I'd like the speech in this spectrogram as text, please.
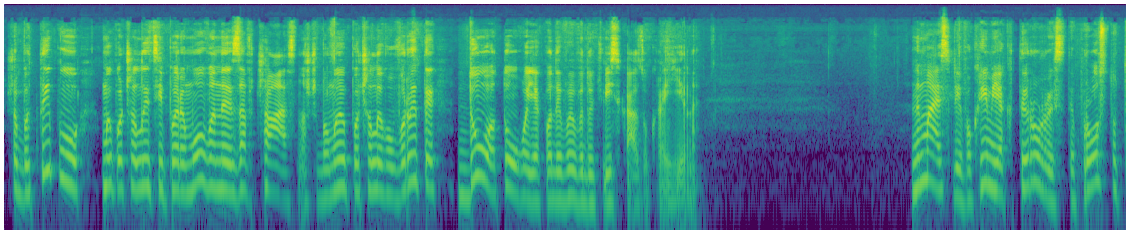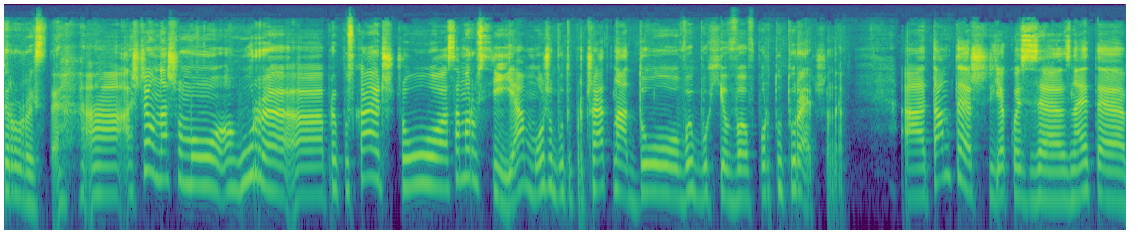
Щоб, типу, ми почали ці перемовини завчасно, щоб ми почали говорити до того, як вони виведуть війська з України. Немає слів, окрім як терористи, просто терористи. А, ще у нашому ГУР е, припускають, що саме Росія може бути причетна до вибухів в порту Туреччини. А там теж якось е, знаєте,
